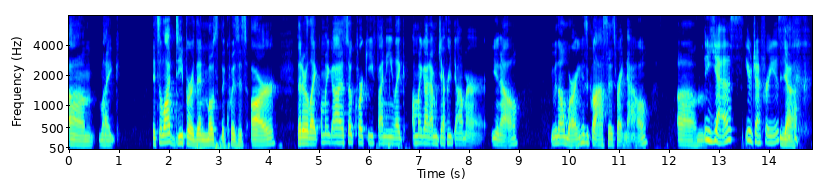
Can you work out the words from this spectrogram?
um like it's a lot deeper than most of the quizzes are that are like, oh my god, it's so quirky, funny, like, oh my god, I'm Jeffrey Dahmer, you know? Even though I'm wearing his glasses right now. Um Yes, you're Jeffrey's. yeah.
